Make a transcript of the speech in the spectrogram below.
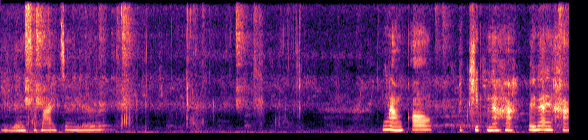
บินเล่นสบายใจเลยกุ้งนางก็ปิดคลิปนะคะไม่ได้ค่ะ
